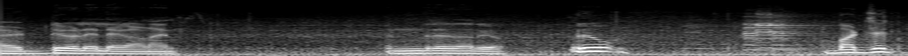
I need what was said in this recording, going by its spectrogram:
അടിപൊളിയല്ലേ കാണാൻ? എന്തിനാണെന്നറിയോ? ഒരു ബഡ്ജറ്റ്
